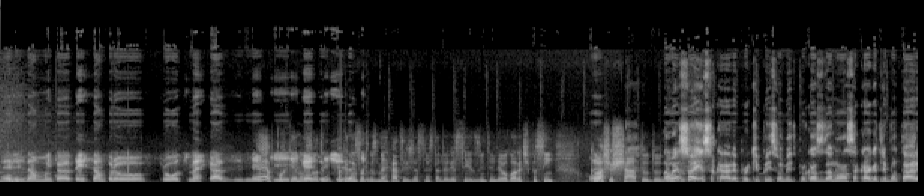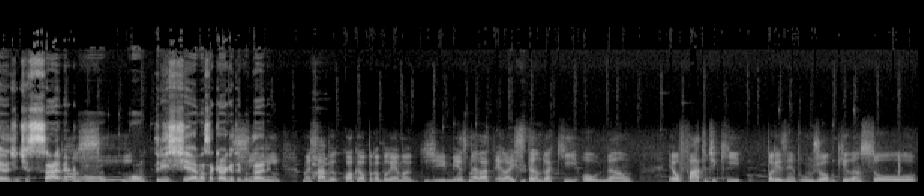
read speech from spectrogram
Eles dão muita atenção pro, pro outros mercados e meio É, que porque nos, outros, porque nos outros mercados eles já estão estabelecidos, entendeu? Agora, tipo assim, o que eu É. acho chato do. Não do- é só isso, cara, porque principalmente por causa da nossa carga tributária. A gente sabe Não, o sim. quão triste é a nossa carga tributária. Sim, mas sabe qual que é o problema de, mesmo ela, ela estando aqui ou não, é o fato de que, por exemplo, um jogo que lançou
